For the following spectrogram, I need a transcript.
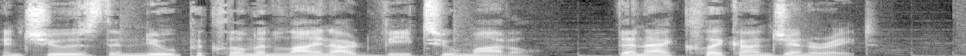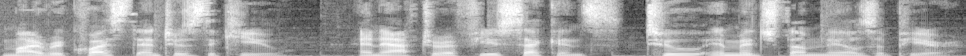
and choose the new Piclumen Line Art V2 model. Then I click on Generate. My request enters the queue, and after a few seconds, two image thumbnails appear.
